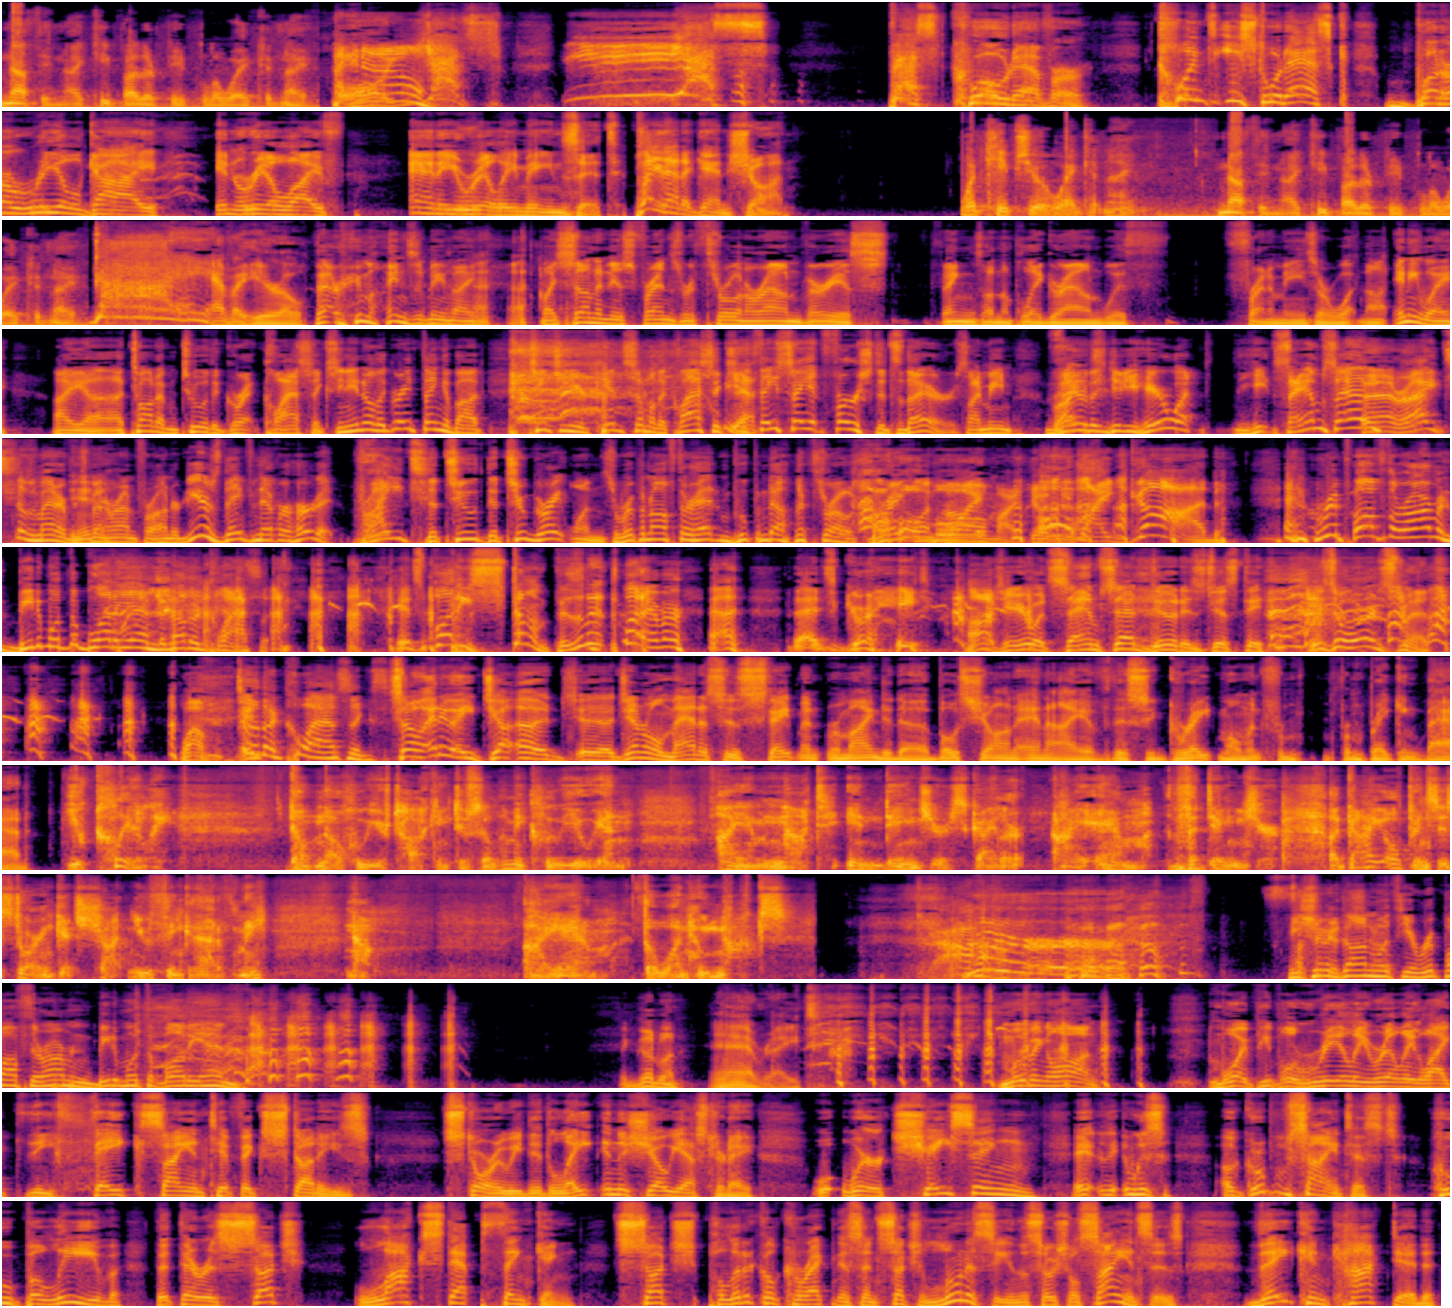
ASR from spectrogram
Nothing. I keep other people awake at night. Oh, yes! Yes! Best quote ever. Clint Eastwood esque, but a real guy in real life, and he really means it. Play that again, Sean. What keeps you awake at night? Nothing. I keep other people awake at night. I have a hero. That reminds me, my my son and his friends were throwing around various things on the playground with frenemies or whatnot. Anyway, I uh, I taught him two of the great classics, and you know the great thing about teaching your kids some of the classics, Yeah. if they say it first, it's theirs. I mean, Right. the- did you hear what he, Sam said? Uh, right. Doesn't matter if it's been around for hundred years; they've never heard it. Right. The two the two great ones, ripping off their head and pooping down their throat. Great oh, one. boy. Oh, my goodness. Oh, my God. And rip off their arm and beat them with the bloody end. Another classic. It's Bloody Stump, isn't it? Whatever. Uh, that's great. Oh, did you hear what Sam said? Dude is just, he's a wordsmith. Wow. Two of the classics. So anyway, Ge- uh, G- uh, General Mattis's statement reminded uh, both Sean and I of this great moment from from Breaking Bad. You clearly don't know who you're talking to, so let me clue you in. I am not in danger, Skylar. I am the danger. A guy opens his door and gets shot, and you think that of me? No. I am the one who knocks. He should have gone with you, rip off their arm and beat him with the bloody end. it's a good one. Yeah, right. Moving along. Boy, people really, really liked the fake scientific studies story we did late in the show yesterday. We're chasing, it, it was a group of scientists who believe that there is such lockstep thinking, such political correctness, and such lunacy in the social sciences. They concocted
